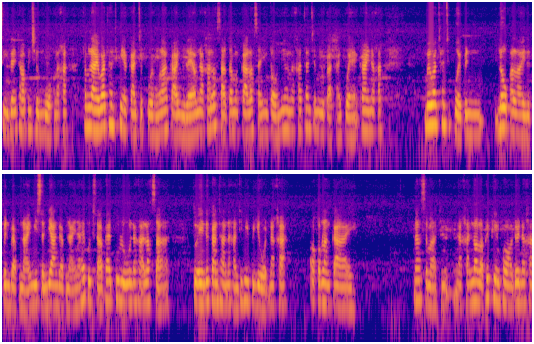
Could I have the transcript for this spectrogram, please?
สี่ไม้เท้าเป็นเชิงบวกนะคะ ทำนายว่าท่านที่มีอาการเจ็บป่วยของร่างกายอยู่แล้วนะคะ รักษาตามอาการรักษาอย่างต่อเนื่องนะคะ ท่านจะมีโอกาสหายป่วยหายไข้นะคะ ไม่ว่าท่านจะป่วยเป็นโรคอะไรหรือเป็นแบบไหนมีสัญญาณแบบไหนนะให้ปรึกษาแพทย์ผู้รู้นะคะ รักษาตัวเองด้วยการทานอาหารที่มีประโยชน์นะคะ ออกกำลังกาย นั่งสมาธินะคะ นอนหลับให้เพียงพอด้วยนะคะ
